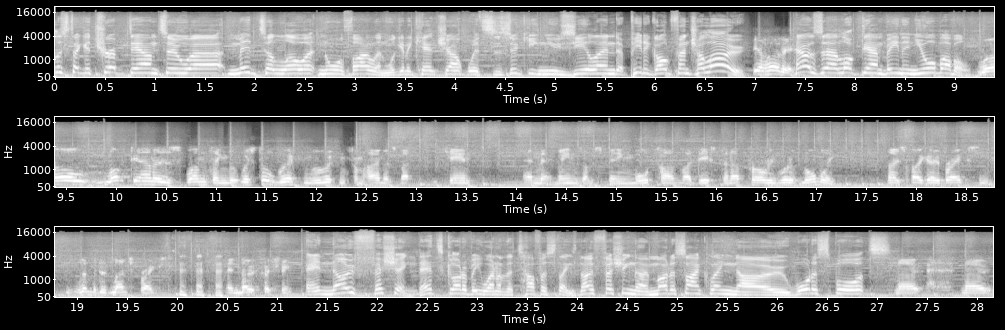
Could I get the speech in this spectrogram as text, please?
let's take a trip down to uh, mid to lower North Island. We're going to catch up with Suzuki New Zealand. Peter Goldfinch, hello. Yeah, hi there. How's uh, lockdown been in your bubble? Well, lockdown is one thing, but we're still working. We're working from home as much as we can, and that means I'm spending more time at my desk than I probably would have normally no smoko breaks and limited lunch breaks and no fishing. And no fishing. That's got to be one of the toughest things. No fishing, no motorcycling, no water sports. No, no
